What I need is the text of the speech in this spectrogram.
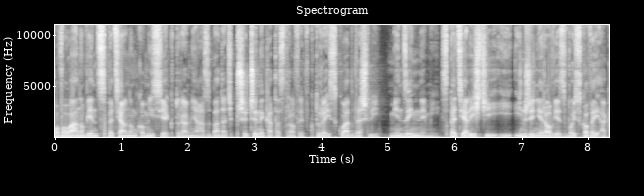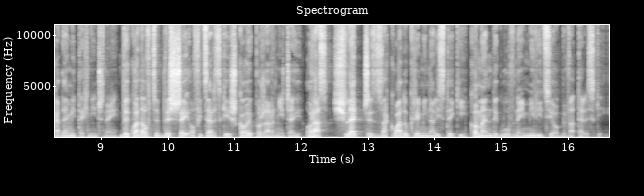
Powołano więc specjalną komisję, która miała zbadać przyczyny katastrofy, w której skład weszli m.in. specjaliści i inżynierowie z Wojskowej Akademii Technicznej, wykładowcy Wyższej Oficerskiej Szkoły Pożarniczej oraz śledczy z Zakładu Kryminalistyki Komendy Głównej Milicji Obywatelskiej.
